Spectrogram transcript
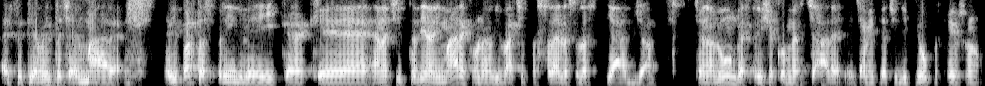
effettivamente c'è il mare e vi porto a Spring Lake, che è una cittadina di mare con una vivace passerella sulla spiaggia. C'è una lunga striscia commerciale, già mi piace di più perché io sono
